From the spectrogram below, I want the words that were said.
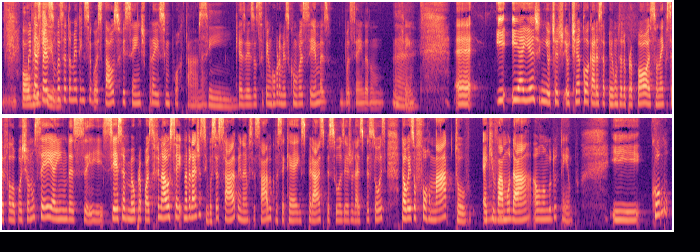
e qual e muitas objetivo. vezes você também tem que se gostar o suficiente para isso importar, né? Sim. Que às vezes você tem um compromisso com você, mas você ainda não... Enfim. É. É, e, e aí, assim, eu tinha, eu tinha colocado essa pergunta do propósito, né? Que você falou, poxa, eu não sei ainda se, se esse é o meu propósito final. Eu sei, na verdade, assim, você sabe, né? Você sabe que você quer inspirar as pessoas e ajudar as pessoas. Talvez o formato é que uhum. vá mudar ao longo do tempo. E como,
